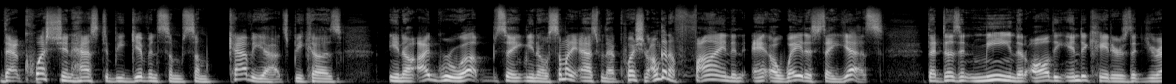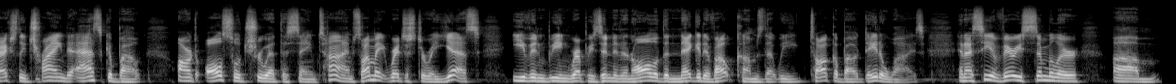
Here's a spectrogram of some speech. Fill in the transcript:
that question has to be given some some caveats because, you know, I grew up saying, you know, somebody asked me that question, I'm going to find an, a way to say yes that doesn't mean that all the indicators that you're actually trying to ask about aren't also true at the same time. So I might register a yes, even being represented in all of the negative outcomes that we talk about data wise. And I see a very similar, um,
